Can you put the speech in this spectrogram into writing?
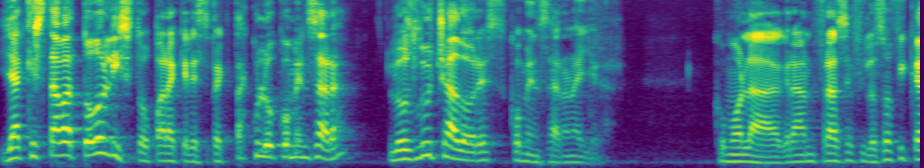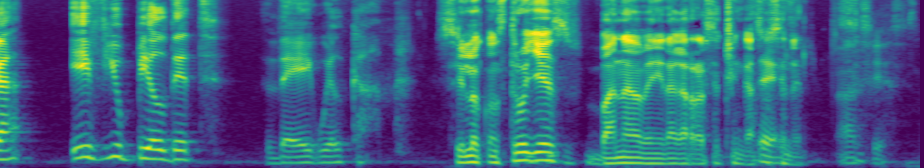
Ya que estaba todo listo para que el espectáculo comenzara, los luchadores comenzaron a llegar. Como la gran frase filosófica, If you build it, they will come. Si lo construyes, van a venir a agarrarse chingazos Sí. en él. Así es.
